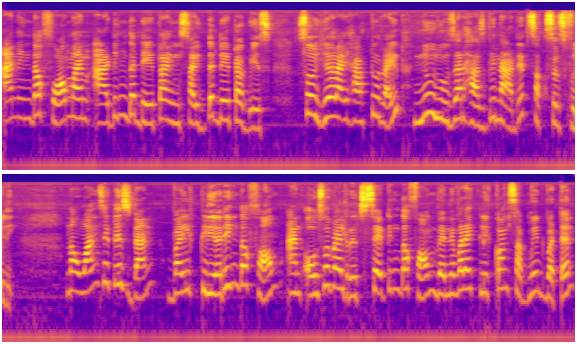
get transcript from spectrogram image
And in the form, I am adding the data inside the database. So, here I have to write new user has been added successfully. Now once it is done, while clearing the form and also while resetting the form, whenever I click on submit button,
